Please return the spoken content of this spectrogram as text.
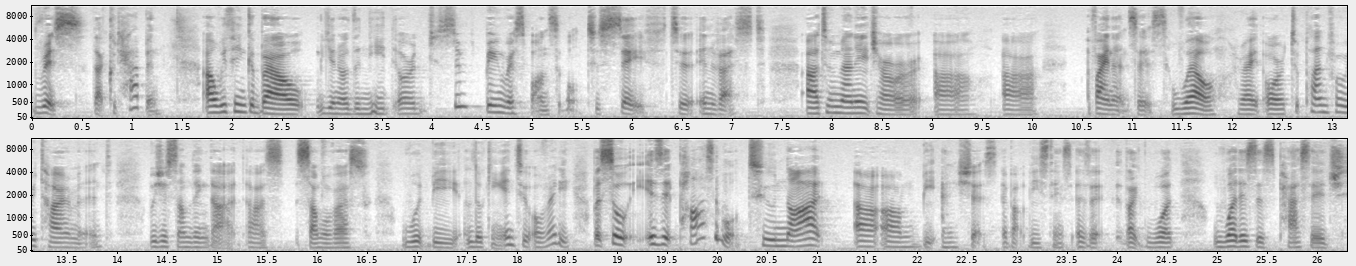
risks that could happen. Uh, we think about, you know, the need or just being responsible to save, to invest, uh, to manage our uh, finances well, right, or to plan for retirement which is something that some of us would be looking into already. But so, is it possible to not uh, um, be anxious about these things? Is it like what what is this passage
